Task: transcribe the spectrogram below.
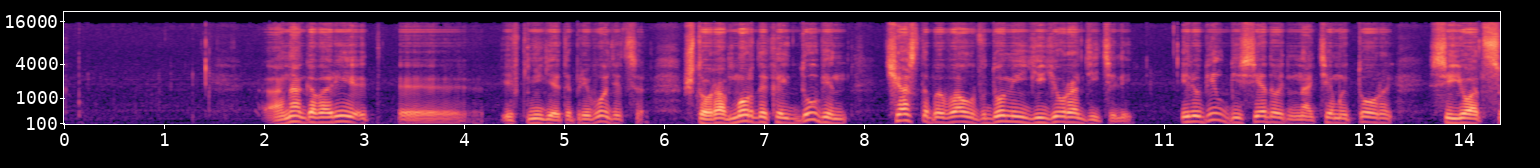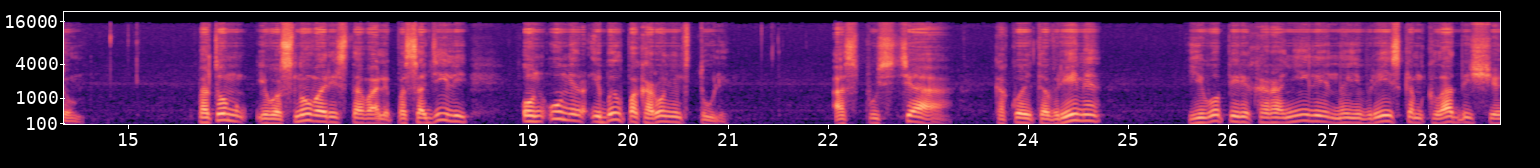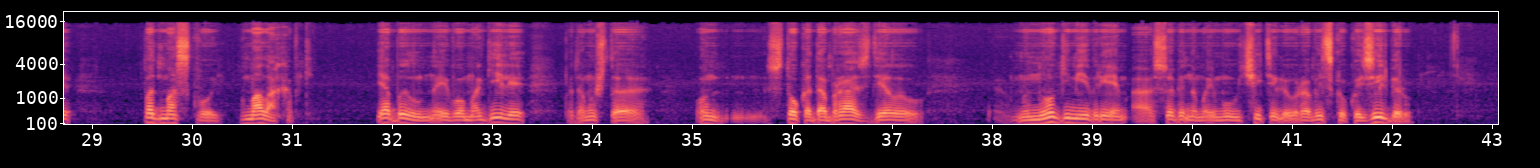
Она говорит, э, и в книге это приводится, что Рав Мордекай Дубин часто бывал в доме ее родителей и любил беседовать на темы Торы с ее отцом. Потом его снова арестовали, посадили, он умер и был похоронен в Туле. А спустя какое-то время его перехоронили на еврейском кладбище под Москвой, в Малаховке. Я был на его могиле потому что он столько добра сделал многим евреям, а особенно моему учителю Равыцку Зильберу.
